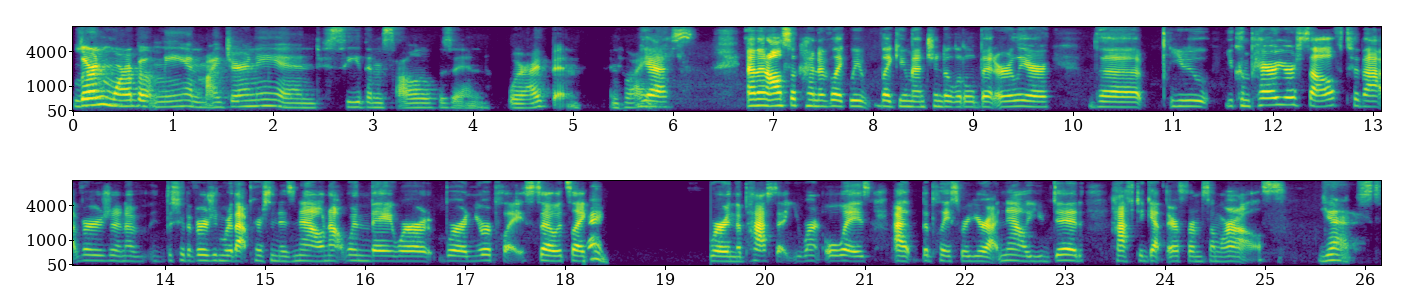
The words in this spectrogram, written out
learn more about me and my journey and see themselves in where I've been and who I yes. am. Yes. And then also kind of like we like you mentioned a little bit earlier, the you you compare yourself to that version of to the version where that person is now not when they were were in your place so it's like right. Were in the past that you weren't always at the place where you're at now you did have to get there from somewhere else. Yes.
